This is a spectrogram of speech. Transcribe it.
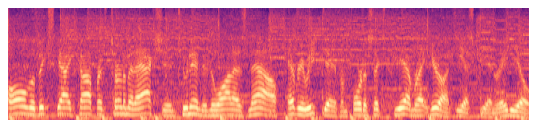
all the Big Sky Conference tournament action, tune in to Nuanez Now every weekday from 4 to 6 p.m. right here on ESPN Radio.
